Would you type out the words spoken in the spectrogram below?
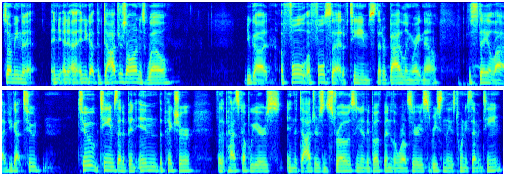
So I mean the and and and you got the Dodgers on as well. You got a full a full set of teams that are battling right now to stay alive. You got two two teams that have been in the picture for the past couple years in the Dodgers and Stros. You know, they've both been to the World Series recently as 2017.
